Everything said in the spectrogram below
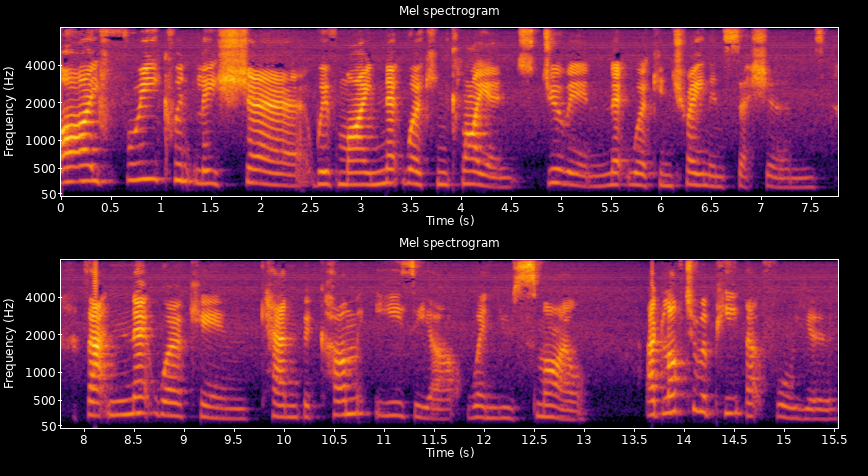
I frequently share with my networking clients during networking training sessions that networking can become easier when you smile. I'd love to repeat that for you.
